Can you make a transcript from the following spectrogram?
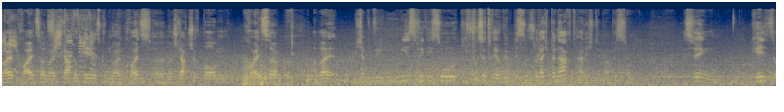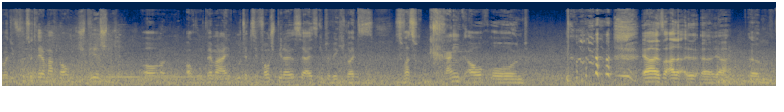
neue Kreuzer, neue Schlacht, okay, es kommt neue Kreuz, äh, neue Schlachtschiffbaum, Kreuzer. Aber ich habe mir ist wirklich so, die Flugzeugträger ein bisschen zu leicht benachteiligt immer ein bisschen. Deswegen, okay, aber die Flugzeugträger machen auch ein Spiel schon und auch wenn man ein guter TV-Spieler ist, ja, es gibt ja wirklich Leute, sowas von krank auch und ja, also alle, äh, ja. Ähm,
